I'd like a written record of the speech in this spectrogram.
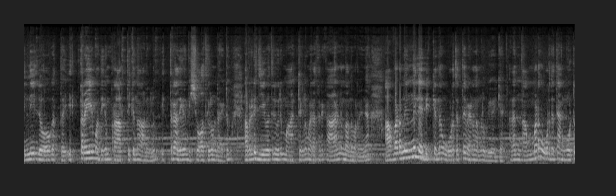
ഇന്ന് ഈ ലോകത്ത് ഇത്രയും അധികം പ്രാർത്ഥിക്കുന്ന ആളുകളും ഇത്ര അധികം വിശ്വാസികളും ഉണ്ടായിട്ടും അവരുടെ ജീവിതത്തിൽ ഒരു മാറ്റങ്ങളും വരാത്തതിന് കാരണം എന്താണെന്ന് പറഞ്ഞു കഴിഞ്ഞാൽ അവിടെ നിന്ന് ലഭിക്കുന്ന ഊർജത്തെ വേണം നമ്മൾ ഉപയോഗിക്കാൻ. അതായത് നമ്മുടെ ഊർജത്തെ അങ്ങോട്ട്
